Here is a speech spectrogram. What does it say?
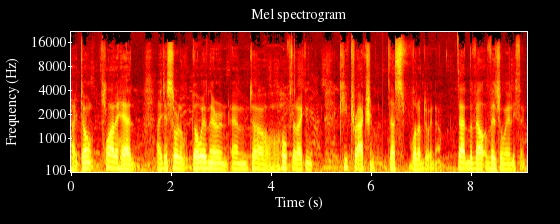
I don't plot ahead. I just sort of go in there and, and uh, hope that I can keep traction. That's what I'm doing now. That and the vigilante thing.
